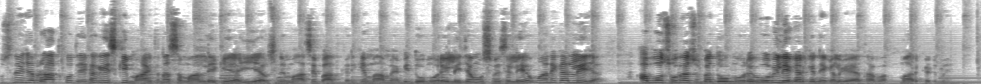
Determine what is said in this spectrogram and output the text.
उसने जब रात को देखा कि इसकी माँ इतना सामान लेके आई है, उसने माँ से बात करी कि माँ, मैं भी दो मोरे ले जाऊँ, उसमें से ले माँ ने कहा ले जा। अब वो सुबह सुबह दो मोरे, वो भी लेकर के निकल गया था मार्केट में।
